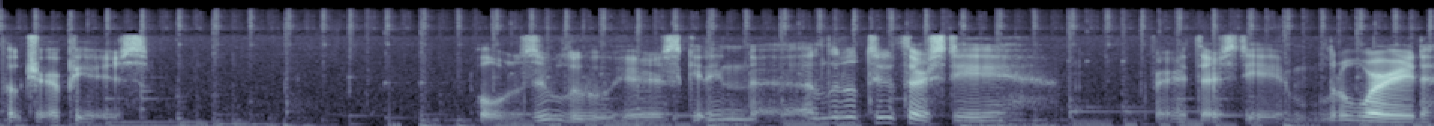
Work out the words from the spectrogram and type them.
poacher appears. Old Zulu here is getting a little too thirsty. Very thirsty. I'm a little worried.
